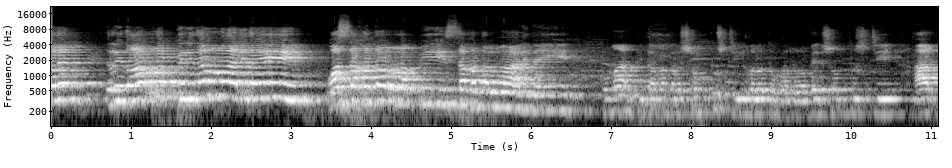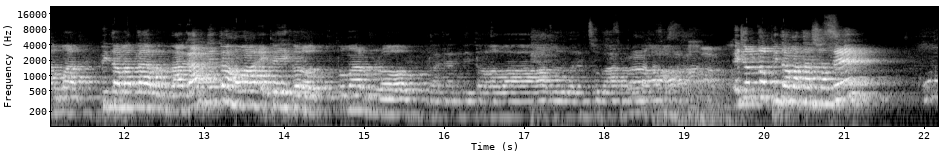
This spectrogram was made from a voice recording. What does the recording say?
বলেন, রিদার রাব্বি রাব্বি ওয়ালিদাইন। তোমার পিতামাতার সন্তুষ্টি হলো তোমার রবের সন্তুষ্টি। আর তোমার পিতামাতার রাগান্বিত হওয়া এটাই হলো তোমার রব রাগান্বিত হওয়া। বলেন এই জন্য পিতামাতার সাথে কোনো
